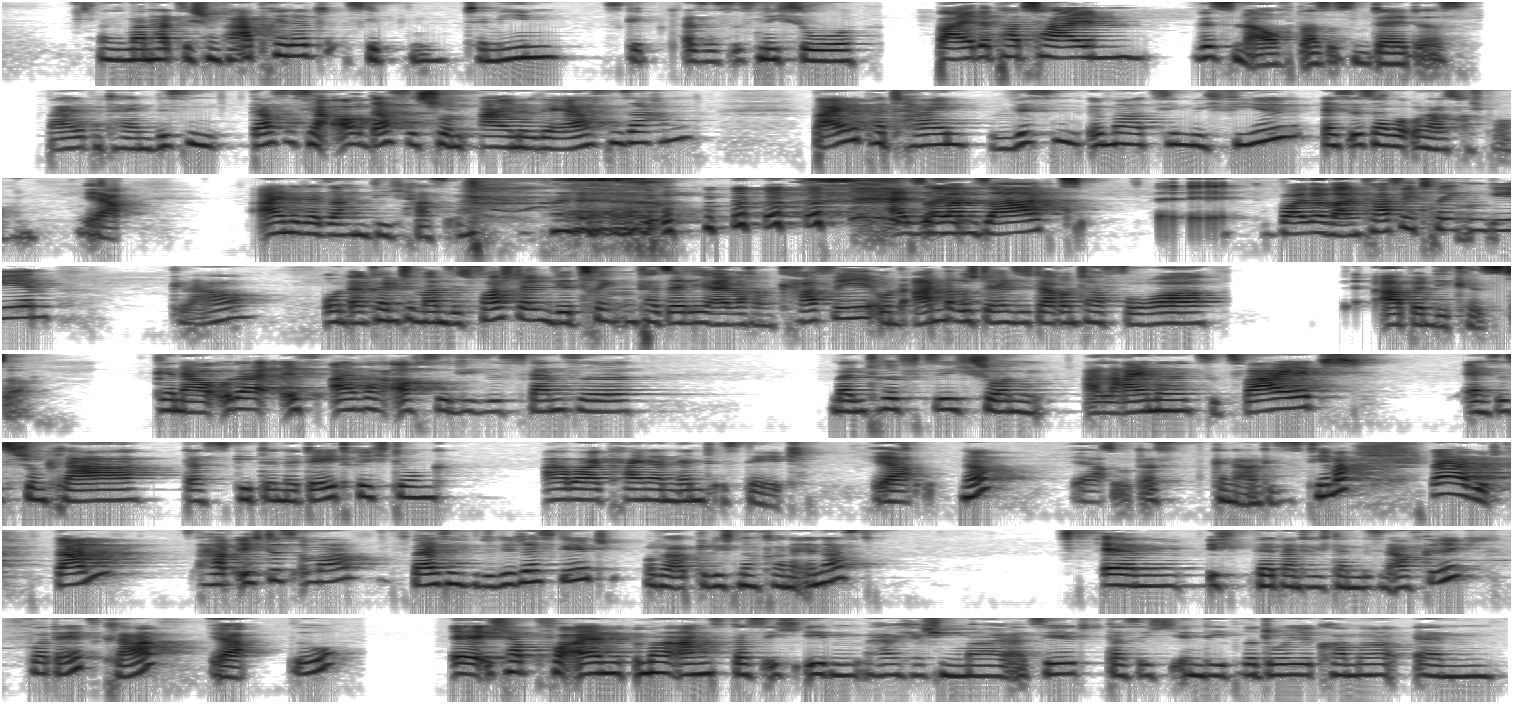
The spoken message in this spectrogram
Also man hat sich schon verabredet, es gibt einen Termin, es gibt, also es ist nicht so, Beide Parteien wissen auch, dass es ein Date ist. beide Parteien wissen, das ist ja auch, das ist schon eine der ersten Sachen. Beide Parteien wissen immer ziemlich viel, es ist aber unausgesprochen. Ja. Eine der Sachen, die ich hasse. Also Weil- man sagt, äh, wollen wir mal einen Kaffee trinken gehen? Genau. Und dann könnte man sich vorstellen, wir trinken tatsächlich einfach einen Kaffee und andere stellen sich darunter vor, ab in die Kiste. Genau. Oder es einfach auch so dieses ganze, man trifft sich schon alleine, zu zweit. Es ist schon klar, das geht in eine Date-Richtung, aber keiner nennt es Date. Ja. Ne? Ja. So, das genau dieses Thema. Naja, gut. Dann habe ich das immer. Ich weiß nicht, wie dir das geht oder ob du dich noch dran erinnerst. Ähm, ich werde natürlich dann ein bisschen aufgeregt vor Dates, klar. Ja. So. Äh, ich habe vor allem immer Angst, dass ich eben, habe ich ja schon mal erzählt, dass ich in die Bredouille komme, ähm,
